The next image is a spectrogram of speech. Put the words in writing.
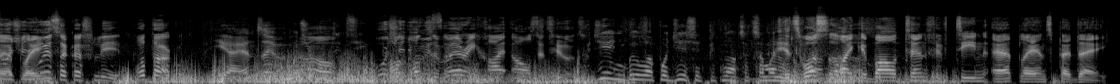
очень высоко шли. Вот так вот. Yeah, and they uh, Очень on the высоко. very high altitude. В день было по 10-15 самолетов. It was like about 10-15 airplanes per day.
